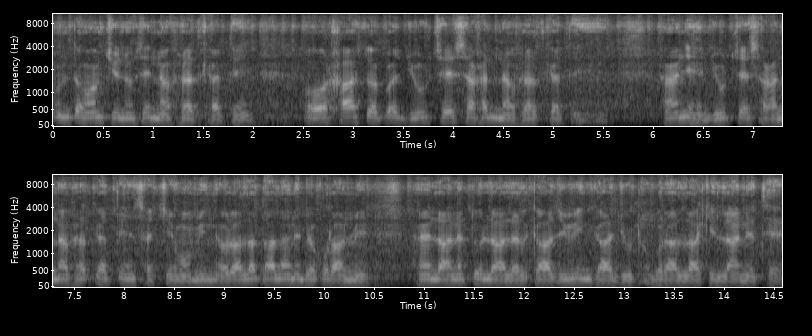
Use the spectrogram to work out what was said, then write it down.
ان تمام چیزوں سے نفرت کرتے ہیں، اور خاص طور پر جھوٹ سے سخت نفرت کرتے ہیں۔ ہاں جی جھوٹ سے سخت نفرت کرتے ہیں سچے مومن، اور اللہ تعالیٰ نے بے قرآن میں ہیں لانت اللہ القاضوین کا جھوٹوں پر اللہ کی لانت ہے۔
